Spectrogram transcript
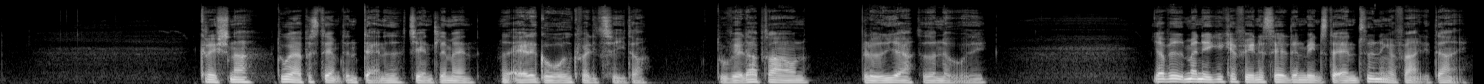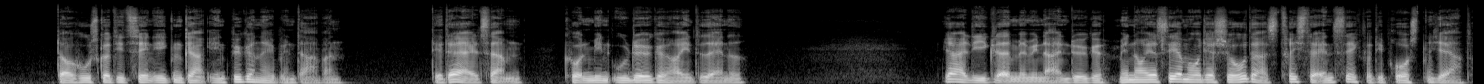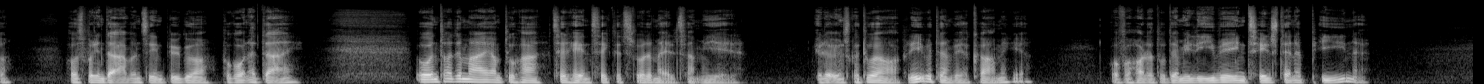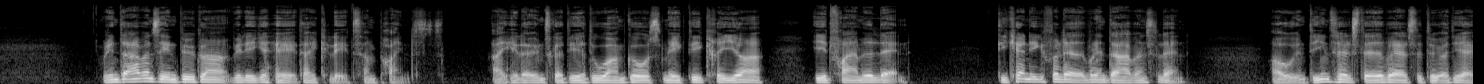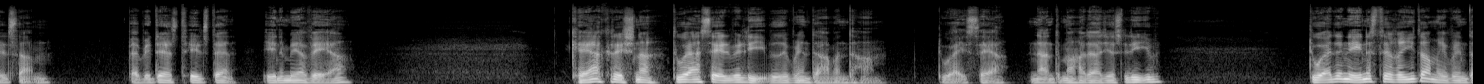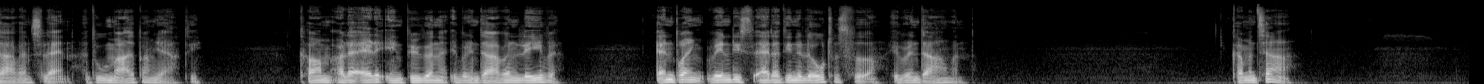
Krishna, du er bestemt en dannet gentleman med alle gode kvaliteter. Du er velopdragen, blødhjertet og nådig. Jeg ved, man ikke kan finde selv den mindste antydning af fejl i dig. Dog husker dit sind ikke engang indbyggerne i Vrindavan. Det er alt sammen kun min ulykke og intet andet. Jeg er ligeglad med min egen lykke, men når jeg ser Mordia Shodas triste ansigt og de brustne hjerter hos Vrindavans indbyggere på grund af dig, undrer det mig, om du har til hensigt at slå dem alle sammen ihjel. Eller ønsker du at opleve dem ved at komme her? Hvorfor holder du dem i live i en tilstand af pine? Vrindavans indbyggere vil ikke have dig klædt som prins. Ej heller ønsker de, at du omgås mægtige krigere i et fremmed land. De kan ikke forlade Vrindavans land, og uden din tilstedeværelse dør de alle sammen. Hvad vil deres tilstand ende med at være? Kære Krishna, du er selve livet i Vrindavan Dham. Du er især Nanda Maharajas liv. Du er den eneste rigdom i Vrindavans land, og du er meget barmhjertig. Kom og lad alle indbyggerne i Vrindavan leve. Anbring venligst af dig dine lotusfødder i Vrindavan. Kommentar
